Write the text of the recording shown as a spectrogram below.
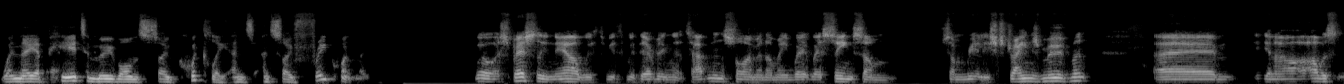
when they appear to move on so quickly and, and so frequently. Well, especially now with, with, with everything that's happening, Simon. I mean, we're, we're seeing some some really strange movement. Um, you know, I was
